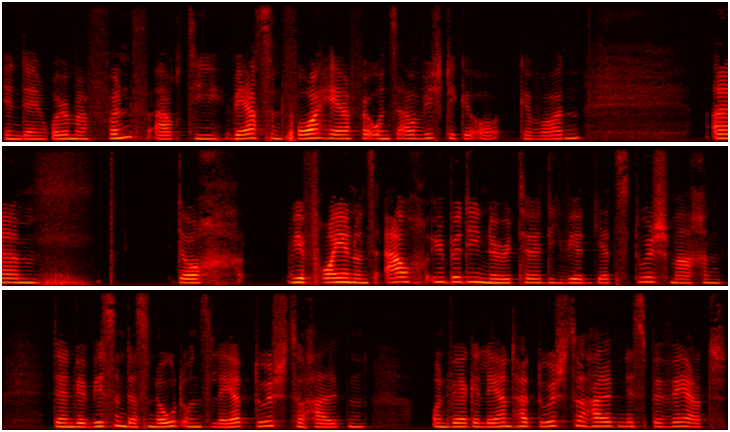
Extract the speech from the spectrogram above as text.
in den Römer 5, auch die Versen vorher für uns auch wichtig ge geworden. Ähm, doch wir freuen uns auch über die Nöte, die wir jetzt durchmachen denn wir wissen, dass Not uns lehrt, durchzuhalten. Und wer gelernt hat, durchzuhalten, ist bewährt.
